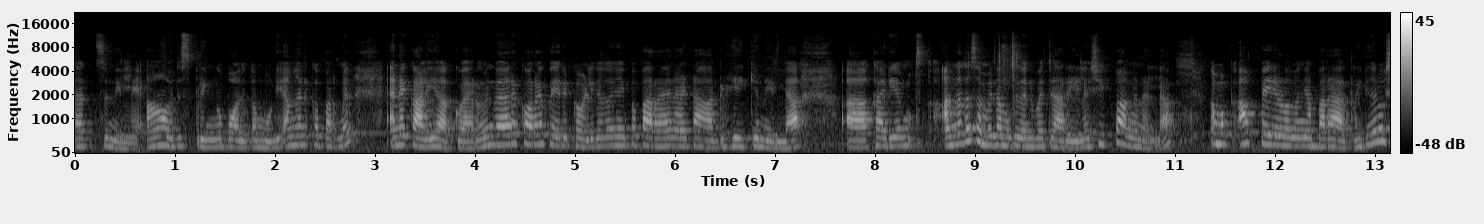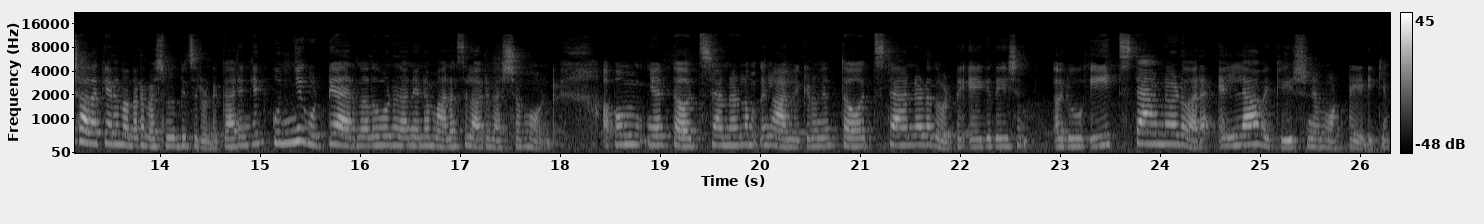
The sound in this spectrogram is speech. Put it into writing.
ജാക്സൺ ഇല്ലേ ആ ഒരു സ്പ്രിങ് പോലത്തെ മുടി അങ്ങനെയൊക്കെ പറഞ്ഞ് എന്നെ കളിയാക്കുമായിരുന്നു വേറെ കുറേ പേരൊക്കെ വിളിക്കുന്നത് ഞാൻ ഇപ്പോൾ പറയാനായിട്ട് ആഗ്രഹിക്കുന്നില്ല. കാര്യം അന്നത്തെ സമയത്ത് നമുക്ക് ഇതിനെപ്പറ്റി അറിയില്ല. പക്ഷെ ഇപ്പം അങ്ങനല്ല. നമുക്ക് ആ പേരുകളൊന്നും ഞാൻ പറയാൻ ആഗ്രഹിക്കുന്നത് പക്ഷെ അതൊക്കെ എന്നെ നന്നായിട്ട് വിഷമിപ്പിച്ചിട്ടുണ്ട്. കാര്യം ഞാൻ കുഞ്ഞു കുട്ടിയായിരുന്നതുകൊണ്ട് തന്നെ എന്റെ മനസ്സിൽ ആ ഒരു വിഷമമുണ്ട്. അപ്പം ഞാൻ തേർഡ് സ്റ്റാൻഡേർഡിൽ നിങ്ങൾ ആലോചിക്കണം. ഞാൻ തേർഡ് സ്റ്റാൻഡേർഡ് തൊട്ട് ഏകദേശം ഒരു എയ്റ്റ് സ്റ്റാൻഡേർഡ് വരെ എല്ലാ വെക്കേഷനും ഞാൻ മുട്ടയടിക്കും.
